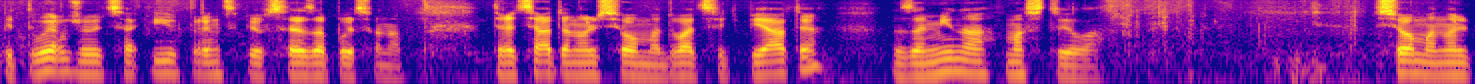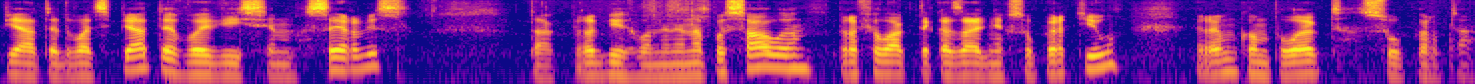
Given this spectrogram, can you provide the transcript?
підтверджується і, в принципі, все записано. 30.07.25 заміна мастила. 7.05.25 V8 сервіс. Так, пробіг вони не написали. Профілактика задніх супертів. Ремкомплект суперта.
